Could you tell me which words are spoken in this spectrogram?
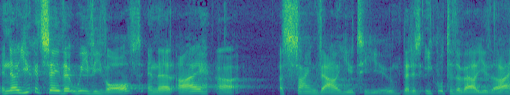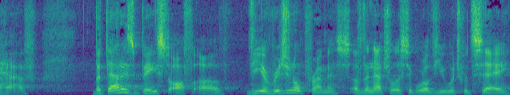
And now you could say that we've evolved and that I uh, assign value to you that is equal to the value that I have, but that is based off of the original premise of the naturalistic worldview, which would say,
